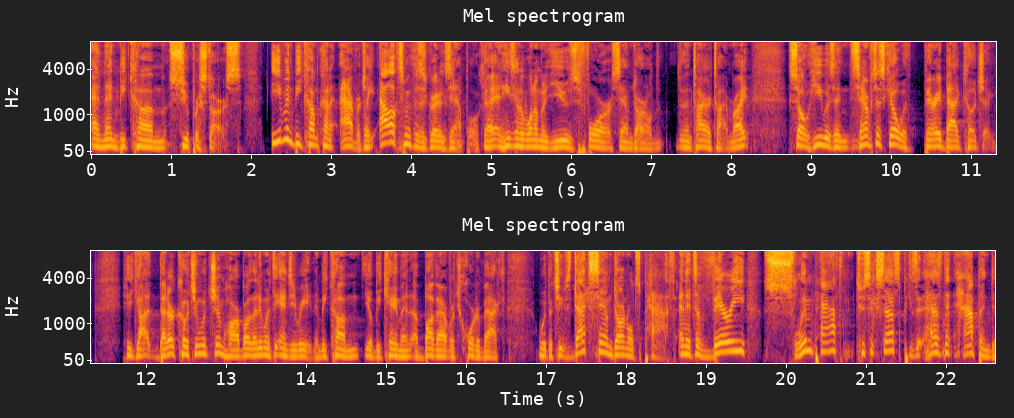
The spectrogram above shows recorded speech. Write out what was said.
and then become superstars. Even become kind of average. Like Alex Smith is a great example, okay? And he's going to one I'm going to use for Sam Darnold the entire time, right? So he was in San Francisco with very bad coaching. He got better coaching with Jim Harbaugh. Then he went to Andy Reid and become you know became an above average quarterback with the Chiefs. That's Sam Darnold's path, and it's a very slim path to success because it hasn't happened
